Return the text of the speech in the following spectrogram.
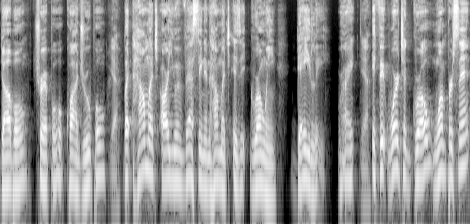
double, triple, quadruple. Yeah. But how much are you investing and how much is it growing daily, right? Yeah. If it were to grow 1%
